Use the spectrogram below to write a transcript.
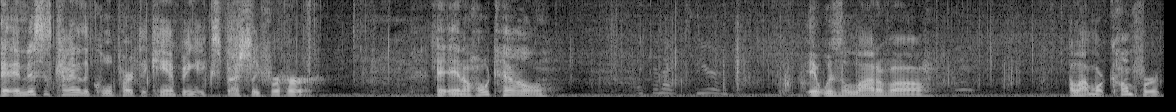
And this is kind of the cool part to camping, especially for her. In a hotel, I cannot experience it. was a lot of uh, a lot more comfort.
